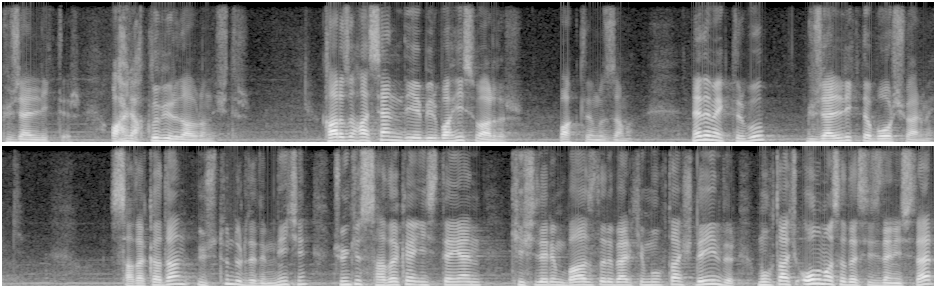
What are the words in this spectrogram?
güzelliktir. Ahlaklı bir davranıştır. Karz-ı Hasen diye bir bahis vardır baktığımız zaman. Ne demektir bu? Güzellikle borç vermek. Sadakadan üstündür dedim. Niçin? Çünkü sadaka isteyen kişilerin bazıları belki muhtaç değildir. Muhtaç olmasa da sizden ister.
